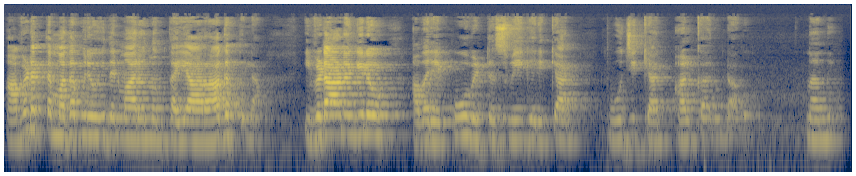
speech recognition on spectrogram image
അവിടുത്തെ മതപുരോഹിതന്മാരൊന്നും തയ്യാറാകത്തില്ല. ഇവിടാണെങ്കിലോ അവരെ പൂവിട്ട് സ്വീകരിക്കാൻ പൂജിക്കാൻ ആൾക്കാരുണ്ടാകും. നന്ദി.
